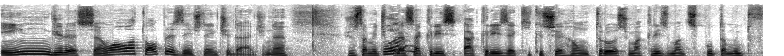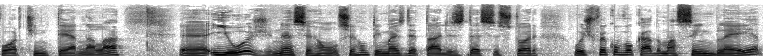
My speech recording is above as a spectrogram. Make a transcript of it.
em direção ao atual presidente da entidade, né? Justamente por essa crise, a crise aqui que o Serrão trouxe, uma crise, uma disputa muito forte interna lá. É, e hoje, né, Serrão, o Serrão tem mais detalhes dessa história. Hoje foi convocada uma assembleia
